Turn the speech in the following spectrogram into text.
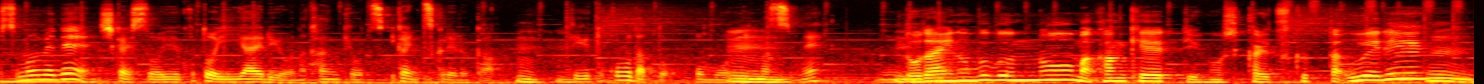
その上でしっかりそういうことを言い合えるような環境をついかに作れるか。うんっていうところだと思いますね。うん。土台の部分の、まあ、関係っていうのをしっかり作った上で、うん、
